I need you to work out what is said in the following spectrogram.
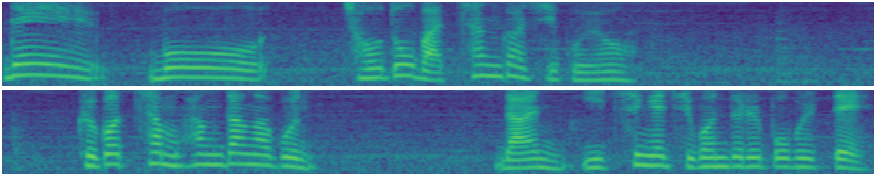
네, 뭐, 저도 마찬가지고요. 그것 참 황당하군. 난 2층의 직원들을 뽑을 때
